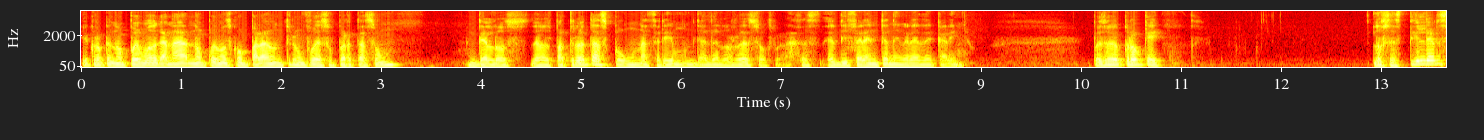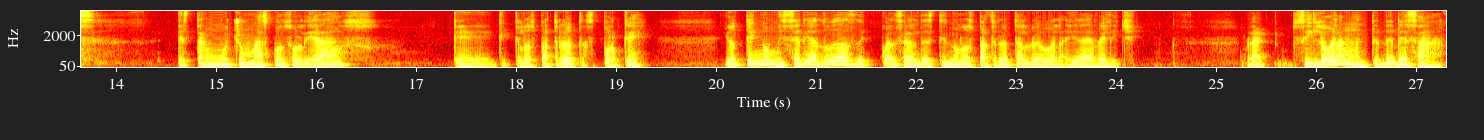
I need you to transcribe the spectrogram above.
yo creo que no podemos ganar, no podemos comparar un triunfo de supertazón de los, de los Patriotas con una serie mundial de los Red Sox, ¿verdad? Es, es diferente niveles de cariño. Por eso yo creo que los Steelers están mucho más consolidados que, los Patriotas. ¿Por qué? Yo tengo mis serias dudas de cuál será el destino de los Patriotas luego de la ida de Belichick. Si logran mantener esa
